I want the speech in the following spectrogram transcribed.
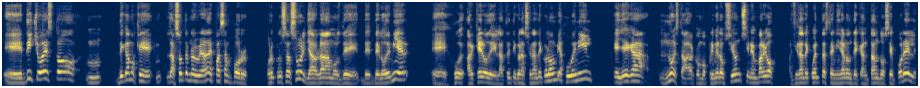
Eh, dicho esto, mm, digamos que las otras novedades pasan por, por Cruz Azul, ya hablábamos de, de, lo de Mier, eh, arquero del Atlético Nacional de Colombia, juvenil, que llega, no estaba como primera opción, sin embargo, al final de cuentas terminaron decantándose por él.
